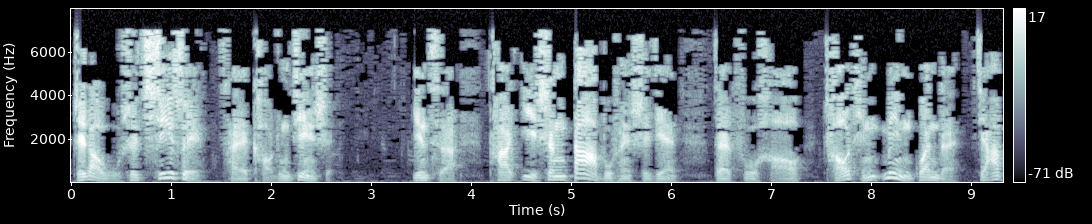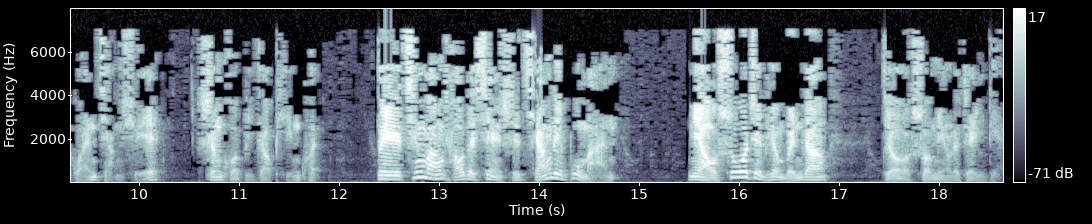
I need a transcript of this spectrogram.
直到五十七岁才考中进士。因此啊。他一生大部分时间在富豪、朝廷命官的家馆讲学，生活比较贫困，对清王朝的现实强烈不满。《鸟说》这篇文章就说明了这一点。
